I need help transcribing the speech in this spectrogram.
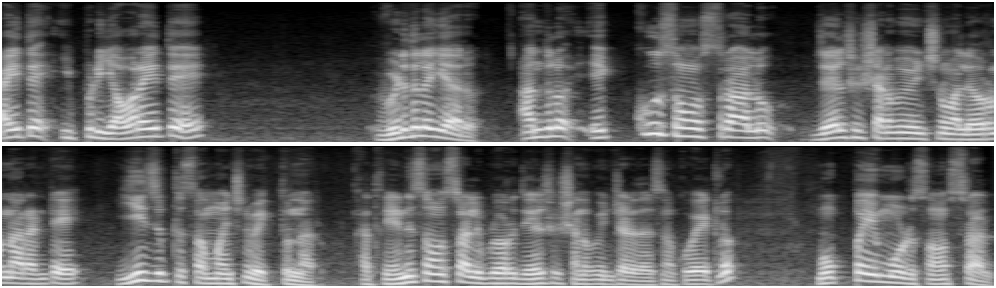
అయితే ఇప్పుడు ఎవరైతే విడుదలయ్యారు. అందులో ఎక్కువ సంవత్సరాలు జైలు శిక్ష అనుభవించిన వాళ్ళు ఎవరున్నారంటే ఈజిప్ట్ సంబంధించిన వ్యక్తి ఉన్నారు. అతను ఎన్ని సంవత్సరాలు ఇప్పటివరకు జైలు శిక్ష అనుభవించాడు తెలిసిన కువైట్లో? ముప్పై మూడు సంవత్సరాలు.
